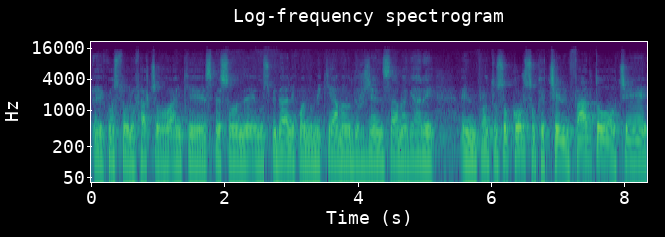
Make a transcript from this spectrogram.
e questo lo faccio anche spesso in ospedale quando mi chiamano d'urgenza, magari in pronto soccorso che c'è l'infarto o c'è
